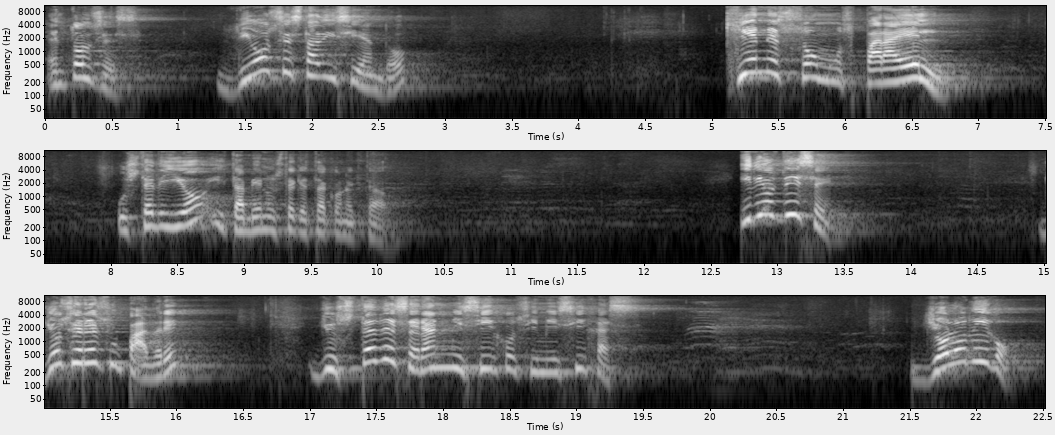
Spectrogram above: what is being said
Entonces, Dios está diciendo, ¿quiénes somos para Él? Usted y yo y también usted que está conectado. Y Dios dice, yo seré su padre y ustedes serán mis hijos y mis hijas. Yo lo digo,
